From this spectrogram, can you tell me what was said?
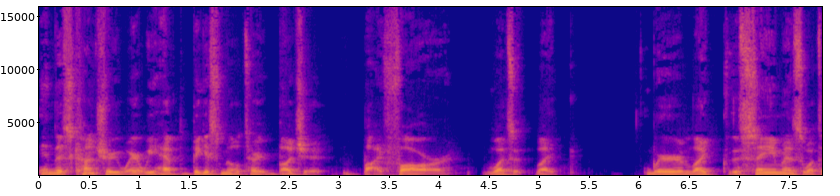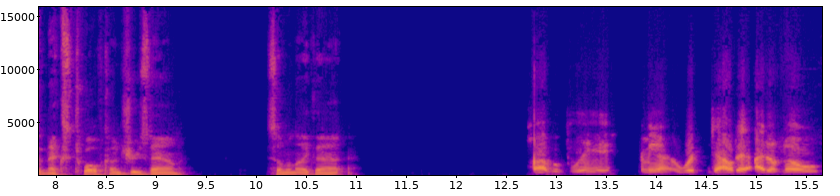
in this country where we have the biggest military budget by far, what's it like? We're like the same as what the next twelve countries down, something like that. Probably. I mean, I wouldn't doubt it. I don't know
